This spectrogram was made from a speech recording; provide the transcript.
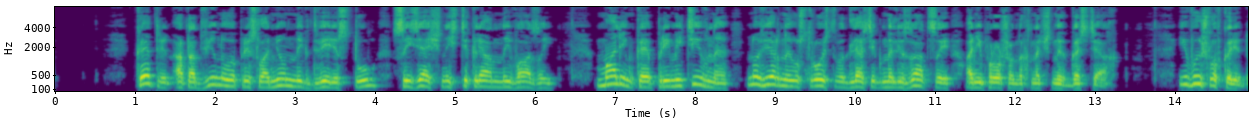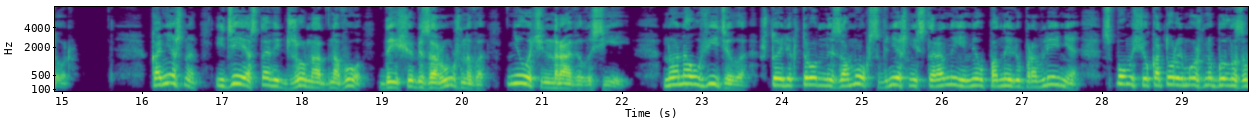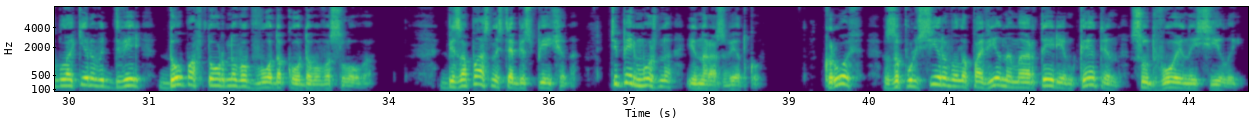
Кэтрин отодвинула прислоненный к двери стул с изящной стеклянной вазой. Маленькое, примитивное, но верное устройство для сигнализации о непрошенных ночных гостях. И вышла в коридор. Конечно, идея оставить Джона одного, да еще безоружного, не очень нравилась ей но она увидела, что электронный замок с внешней стороны имел панель управления, с помощью которой можно было заблокировать дверь до повторного ввода кодового слова. Безопасность обеспечена. Теперь можно и на разведку. Кровь запульсировала по венам и артериям Кэтрин с удвоенной силой.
